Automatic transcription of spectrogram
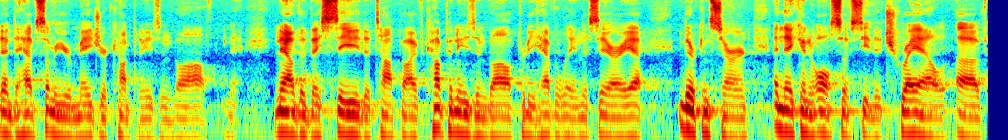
than to have some of your major companies involved. Now that they see the top five companies involved pretty heavily in this area, they're concerned. And they can also see the trail of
